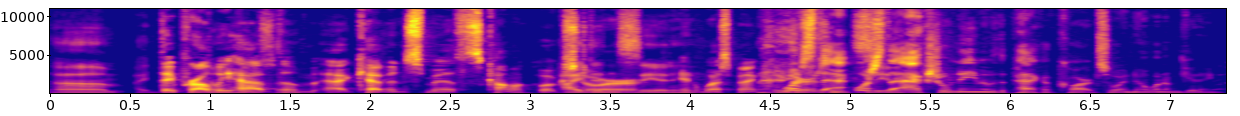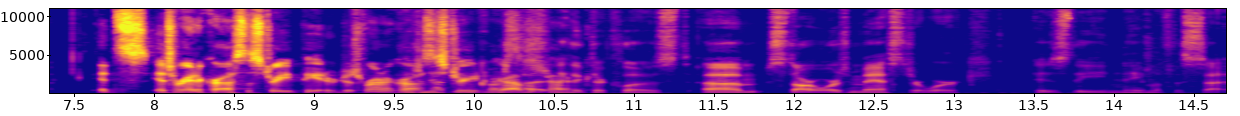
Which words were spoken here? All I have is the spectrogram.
Um, they probably have so. them at Kevin Smith's comic book store I store didn't see any. in Red Bank, New What's Jersey. the What's the actual name of the pack of cards? So I know what I'm getting. It's it's right across the street, Peter. Just run across the nothing street and grab the a I, pack. I think they're closed. Um, Star Wars Masterwork is the name of the set.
